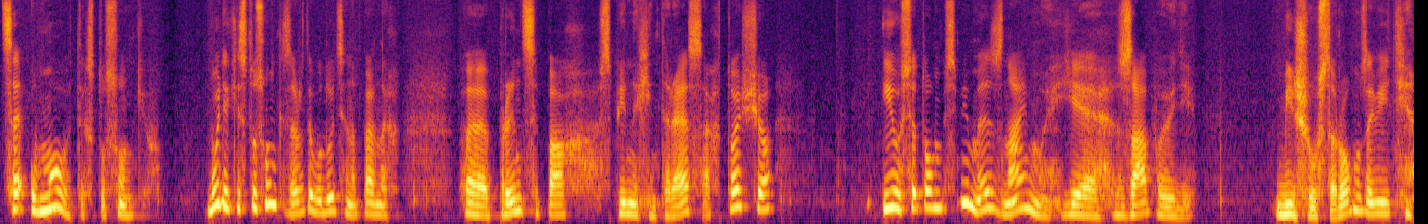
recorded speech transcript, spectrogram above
це умови тих стосунків. Будь-які стосунки завжди будуться на певних е, принципах, спільних інтересах тощо. І у Святому Письмі ми знаємо, є заповіді більше у Старому Завіті,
